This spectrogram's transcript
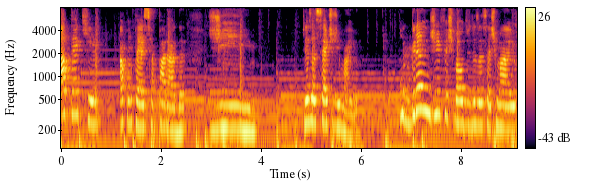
Até que acontece a parada de 17 de maio. O grande festival de 17 de maio,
